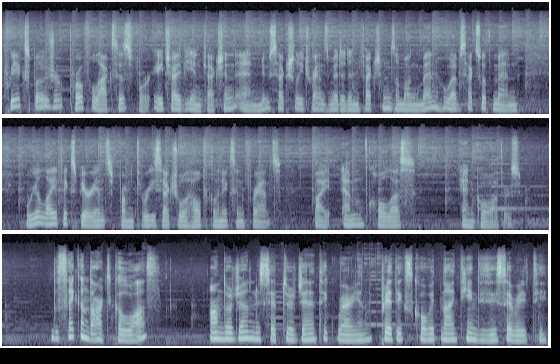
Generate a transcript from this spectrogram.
Pre exposure prophylaxis for HIV infection and new sexually transmitted infections among men who have sex with men Real Life Experience from Three Sexual Health Clinics in France by M. Colas and co authors. The second article was Androgen receptor genetic variant predicts COVID 19 disease severity,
